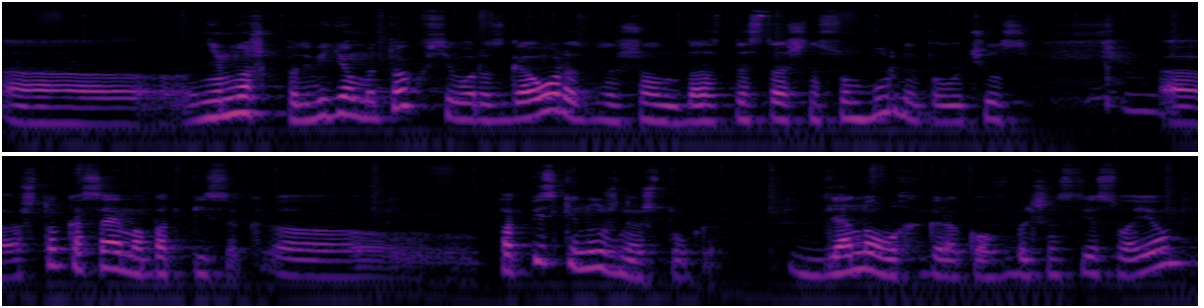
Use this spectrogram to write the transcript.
А, немножко подведем итог всего разговора, потому что он достаточно сумбурный получился. А, что касаемо подписок. А, подписки нужная штука. Для новых игроков в большинстве своем.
